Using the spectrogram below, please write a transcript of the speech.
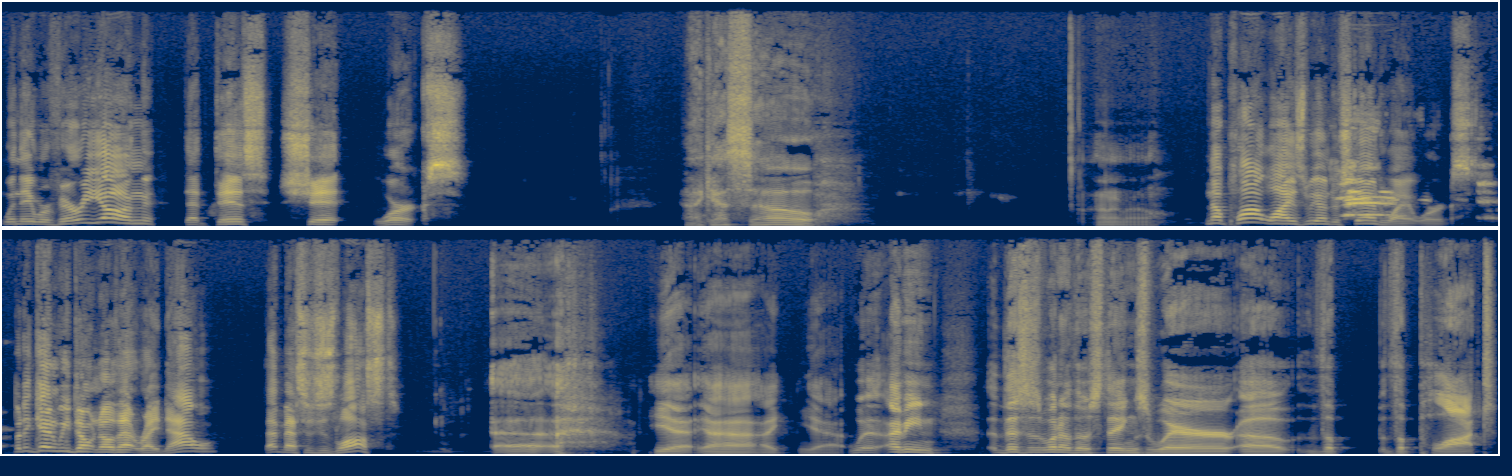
when they were very young that this shit works. I guess so. I don't know. Now, plot wise, we understand why it works. But again, we don't know that right now. That message is lost. Uh, yeah, yeah, I, yeah. I mean, this is one of those things where uh, the the plot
